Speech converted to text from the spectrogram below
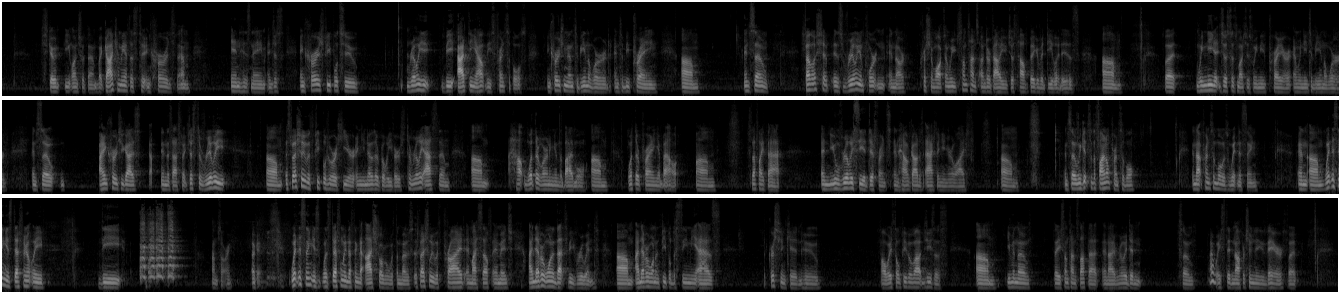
just go eat lunch with them. But God commands us to encourage them in His name and just encourage people to really be acting out these principles, encouraging them to be in the Word and to be praying. Um, and so, fellowship is really important in our Christian walks, and we sometimes undervalue just how big of a deal it is. Um, but we need it just as much as we need prayer and we need to be in the Word. And so, I encourage you guys in this aspect just to really, um, especially with people who are here and you know they're believers, to really ask them um, how, what they're learning in the Bible, um, what they're praying about, um, stuff like that. And you'll really see a difference in how God is acting in your life. Um, and so we get to the final principle, and that principle is witnessing. And um, witnessing is definitely the. I'm sorry. Okay. Witnessing is, was definitely the thing that I struggled with the most, especially with pride and my self image. I never wanted that to be ruined. Um, I never wanted people to see me as the Christian kid who always told people about Jesus, um, even though they sometimes thought that, and I really didn't. So I wasted an opportunity there, but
